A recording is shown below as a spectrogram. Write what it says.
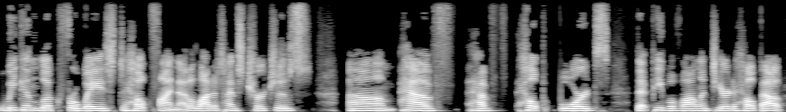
We can look for ways to help find that. A lot of times churches um, have have help boards that people volunteer to help out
